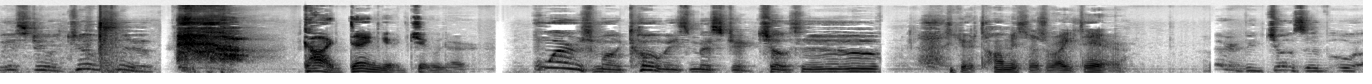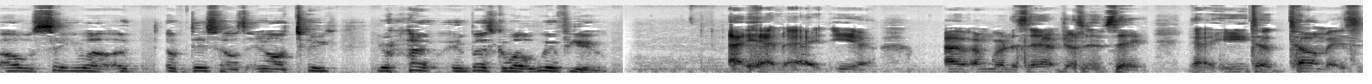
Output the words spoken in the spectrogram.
Mr. Joseph, God dang it, Junior. where's my Thomas, Mr. Joseph? Your Thomas is right there. Better be Joseph, or I will send you out of, of this house and I'll take your hat and basketball with you. I have an idea. I, I'm going to set up just and say that he took Thomas.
